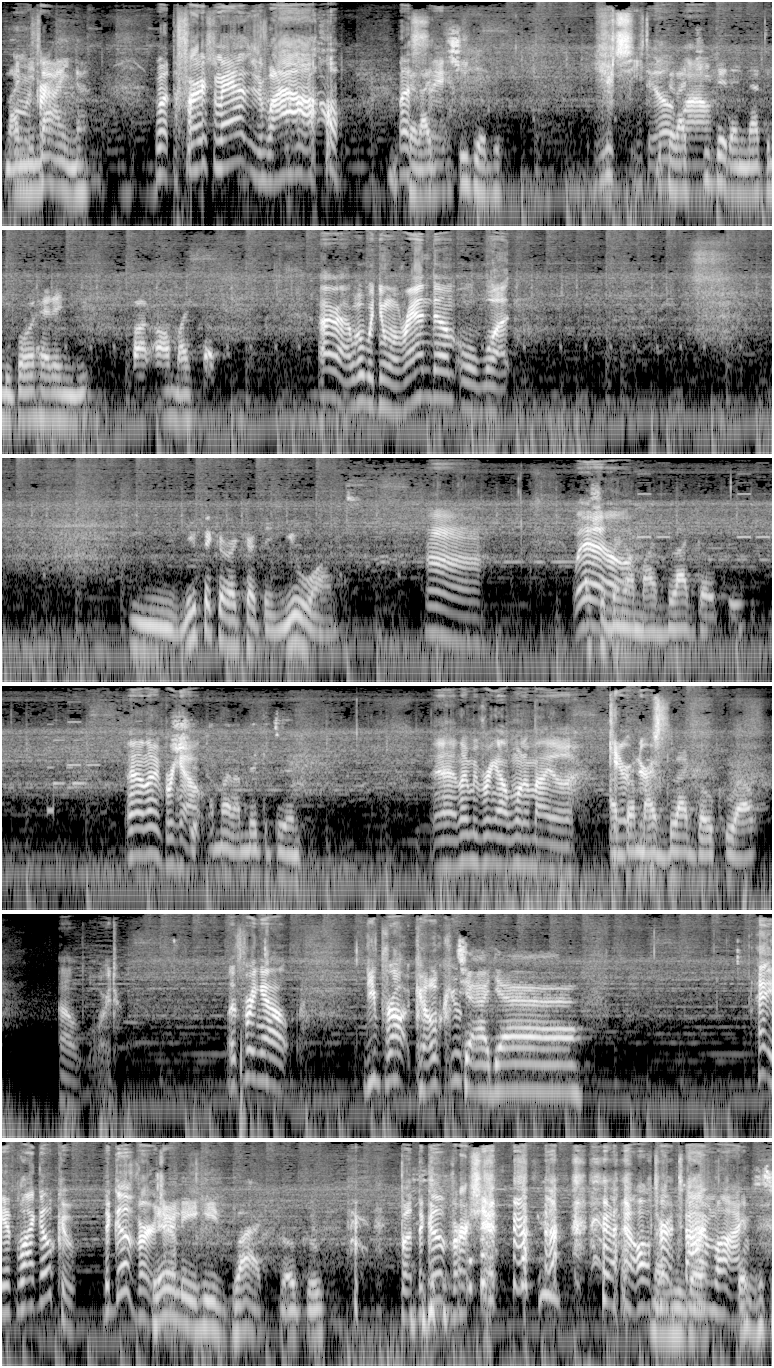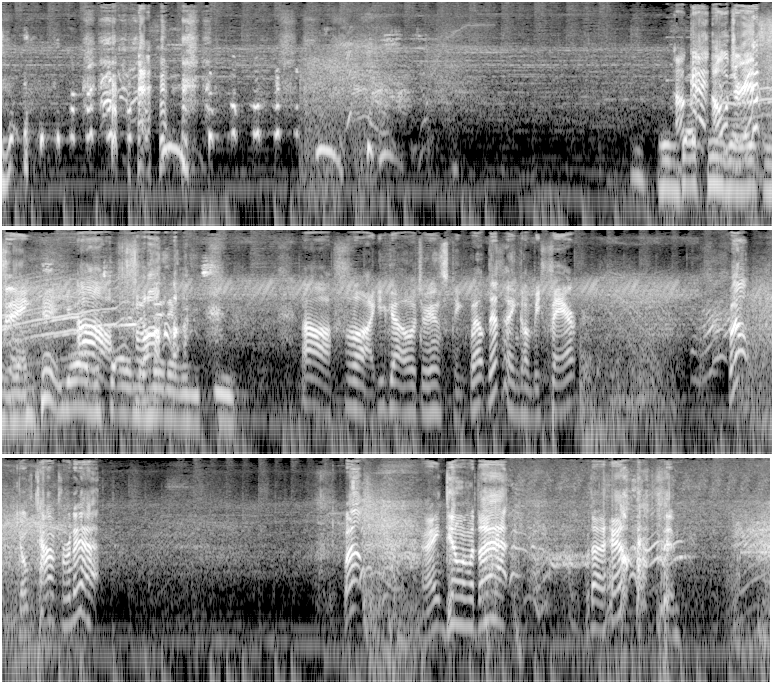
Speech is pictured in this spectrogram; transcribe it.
99. What the first match? Wow. Let's Because I cheated. You cheated. Oh Because I cheated and let me go ahead and bought all my stuff. All right, what we doing? Random or what? Hmm, you pick a character you want. Hmm. Well, I should bring out my black Goku. uh, let me bring out. I might not make it to him. Uh, let me bring out one of my uh I brought my black Goku out. Oh lord. Let's bring out. You brought Goku. Yeah, yeah. Hey, it's Black Goku, the good version. Clearly he's black, Goku. but the good version. Alternate he's timeline. Okay, Ultra Instinct. Oh, ah, understand in a fuck. minute when you see. Oh fuck, you got Ultra Instinct. Well, this ain't gonna be fair. Well, go time for that. Well, I ain't dealing with that. What the hell happened?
